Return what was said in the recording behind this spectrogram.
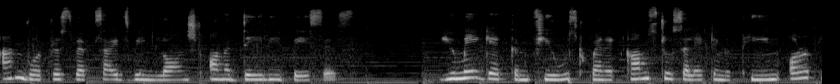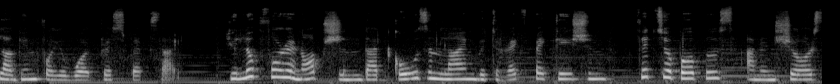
and WordPress websites being launched on a daily basis. You may get confused when it comes to selecting a theme or a plugin for your WordPress website. You look for an option that goes in line with your expectation, fits your purpose, and ensures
